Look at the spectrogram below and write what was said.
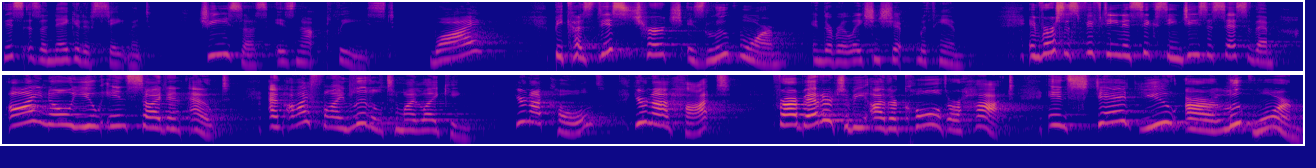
This is a negative statement. Jesus is not pleased. Why? Because this church is lukewarm in their relationship with Him. In verses 15 and 16, Jesus says to them, I know you inside and out and I find little to my liking. You're not cold, you're not hot. Far better to be either cold or hot. Instead, you are lukewarm,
